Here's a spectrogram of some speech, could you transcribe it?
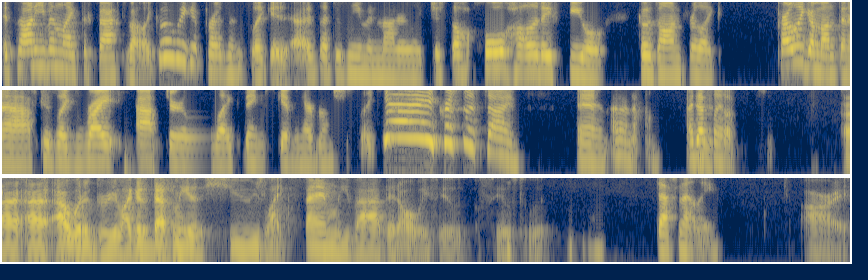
It's not even like the fact about like, oh, we get presents. Like it uh, that doesn't even matter. Like just the whole holiday feel goes on for like probably like a month and a half because like right after like Thanksgiving, everyone's just like, yay, Christmas time. And I don't know. I definitely yeah. love Christmas. I, I, I would agree. Like it's definitely a huge like family vibe. It always feels feels to it. Definitely. All right.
